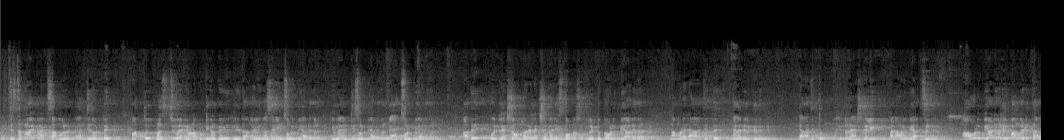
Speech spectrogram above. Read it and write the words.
വ്യത്യസ്തങ്ങളായിട്ടുള്ള എക്സാമുകൾ ഉണ്ട്. അഞ്ച് തൊട്ട് പത്ത് പ്ലസ് ടു വരെയുള്ള കുട്ടികൾക്ക് എഴു- എഴുതാൻ കഴിയുന്ന സയൻസ് ഒളിമ്പിയാഡുകൾ ഹ്യൂമാനിറ്റീസ് ഒളിമ്പിയാഡുകൾ മാത്സ് ഒളിമ്പിയാഡുകൾ. അത് ഒരു ലക്ഷം ഒന്നര ലക്ഷം വരെ സ്കോളർഷിപ്പ് കിട്ടുന്ന ഒളിമ്പിയാഡുകൾ നമ്മുടെ രാജ്യത്ത് നിലനിൽക്കുന്നുണ്ട്. രാജ്യത്തും ഇന്റർനാഷണലി പല ഒളിമ്പിയാഡ്സ് ഉണ്ട്. ആ ഒളിമ്പിയാഡുകളിൽ പങ്കെടുത്താൽ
